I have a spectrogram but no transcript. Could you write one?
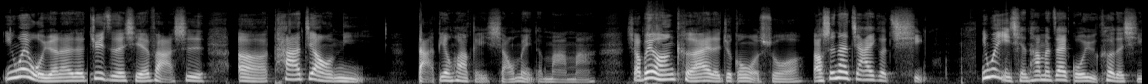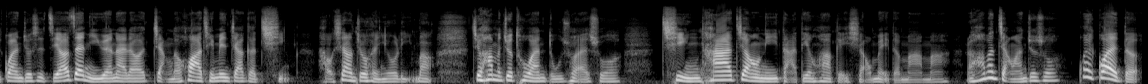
因为我原来的句子的写法是：呃，他叫你。打电话给小美的妈妈，小朋友很可爱的就跟我说：“老师，那加一个请，因为以前他们在国语课的习惯就是，只要在你原来的讲的话前面加个请，好像就很有礼貌。就他们就突然读出来说，请他叫你打电话给小美的妈妈。然后他们讲完就说怪怪的，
